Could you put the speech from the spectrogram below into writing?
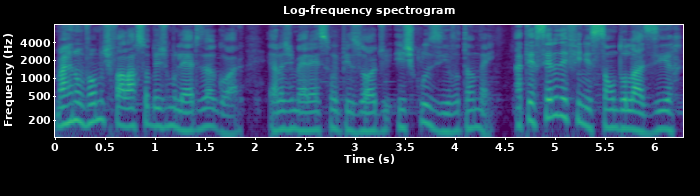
Mas não vamos falar sobre as mulheres agora, elas merecem um episódio exclusivo também. A terceira definição do lazer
